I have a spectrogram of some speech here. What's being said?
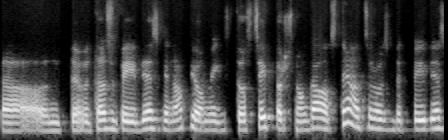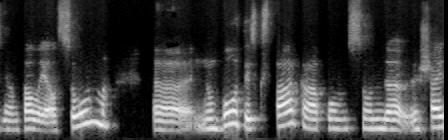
Tas bija diezgan apjomīgs, tos ciprus no galvas neatceros, bet bija diezgan liela summa. Eh, nu, būtisks pārkāpums, un eh, šai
